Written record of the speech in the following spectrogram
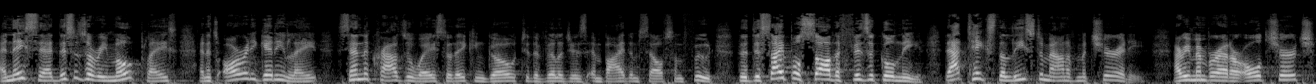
and they said, This is a remote place, and it's already getting late. Send the crowds away so they can go to the villages and buy themselves some food. The disciples saw the physical need. That takes the least amount of maturity. I remember at our old church,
